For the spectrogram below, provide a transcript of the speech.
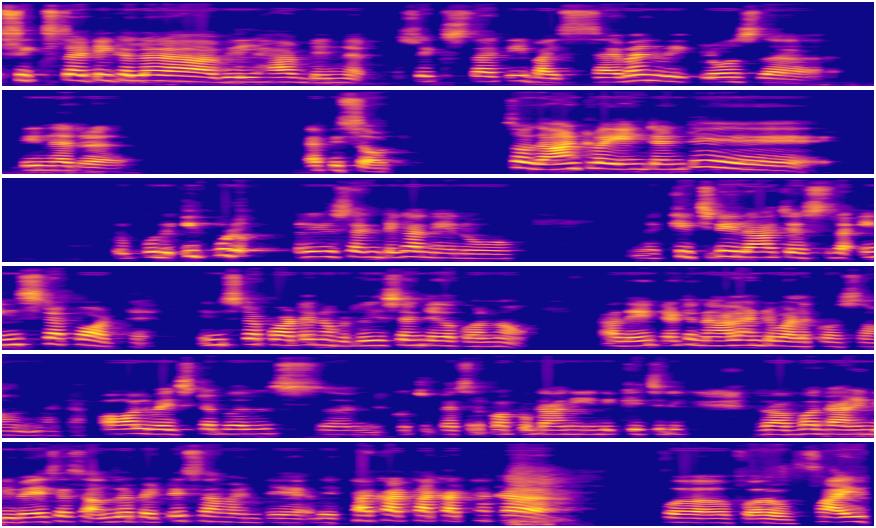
six thirty కల్లా will have dinner six thirty by seven we close the dinner episode so దాంట్లో ఏంటంటే ఇప్పుడు ఇప్పుడు రీసెంట్గా నేను కిచడీలా చేస్తున్నా ఇన్స్టాపాట్ ఇన్స్టాపాట్ అని ఒకటి రీసెంట్గా కొన్నాం. అదేంటంటే నాలాంటి వాళ్ళ కోసం అనమాట ఆల్ వెజిటబుల్స్ కొంచెం పెసరపప్పు కానివ్వండి కిచడి రవ్వ కానివ్వండి వేసేసి అందులో పెట్టేసామంటే అది టక టక టక ఫైవ్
